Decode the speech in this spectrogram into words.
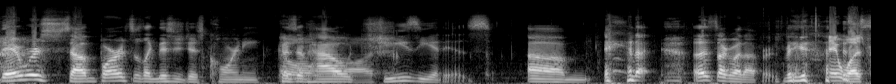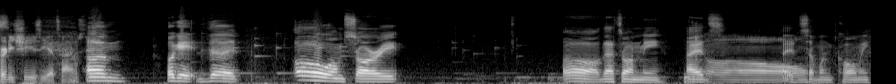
There were some parts of like this is just corny because of Oh, how gosh. cheesy it is. Um, and I, let's talk about that first. Because It was pretty cheesy at times. dude. Um, okay. The. Oh, I'm sorry. Oh, that's on me. I had, oh, I had someone call me.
